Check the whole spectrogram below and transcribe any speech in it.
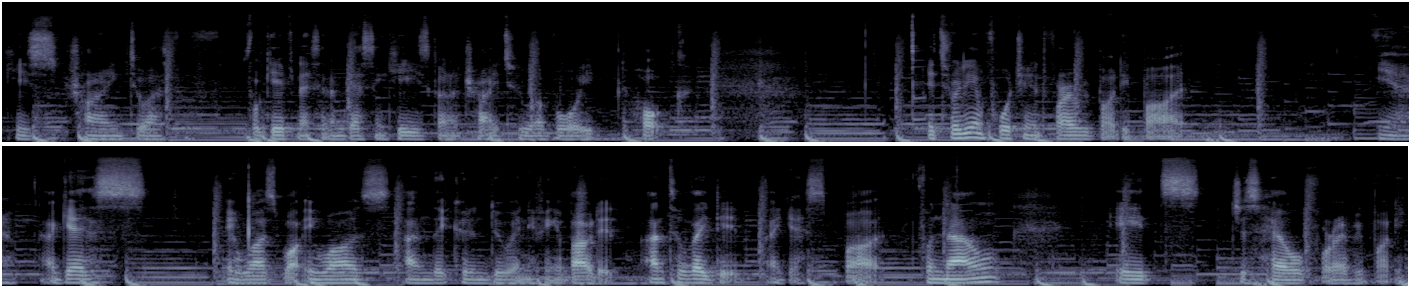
he's trying to ask for forgiveness. And i'm guessing he's going to try to avoid hawk it's really unfortunate for everybody but yeah i guess it was what it was and they couldn't do anything about it until they did i guess. But for now it's just hell for everybody.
